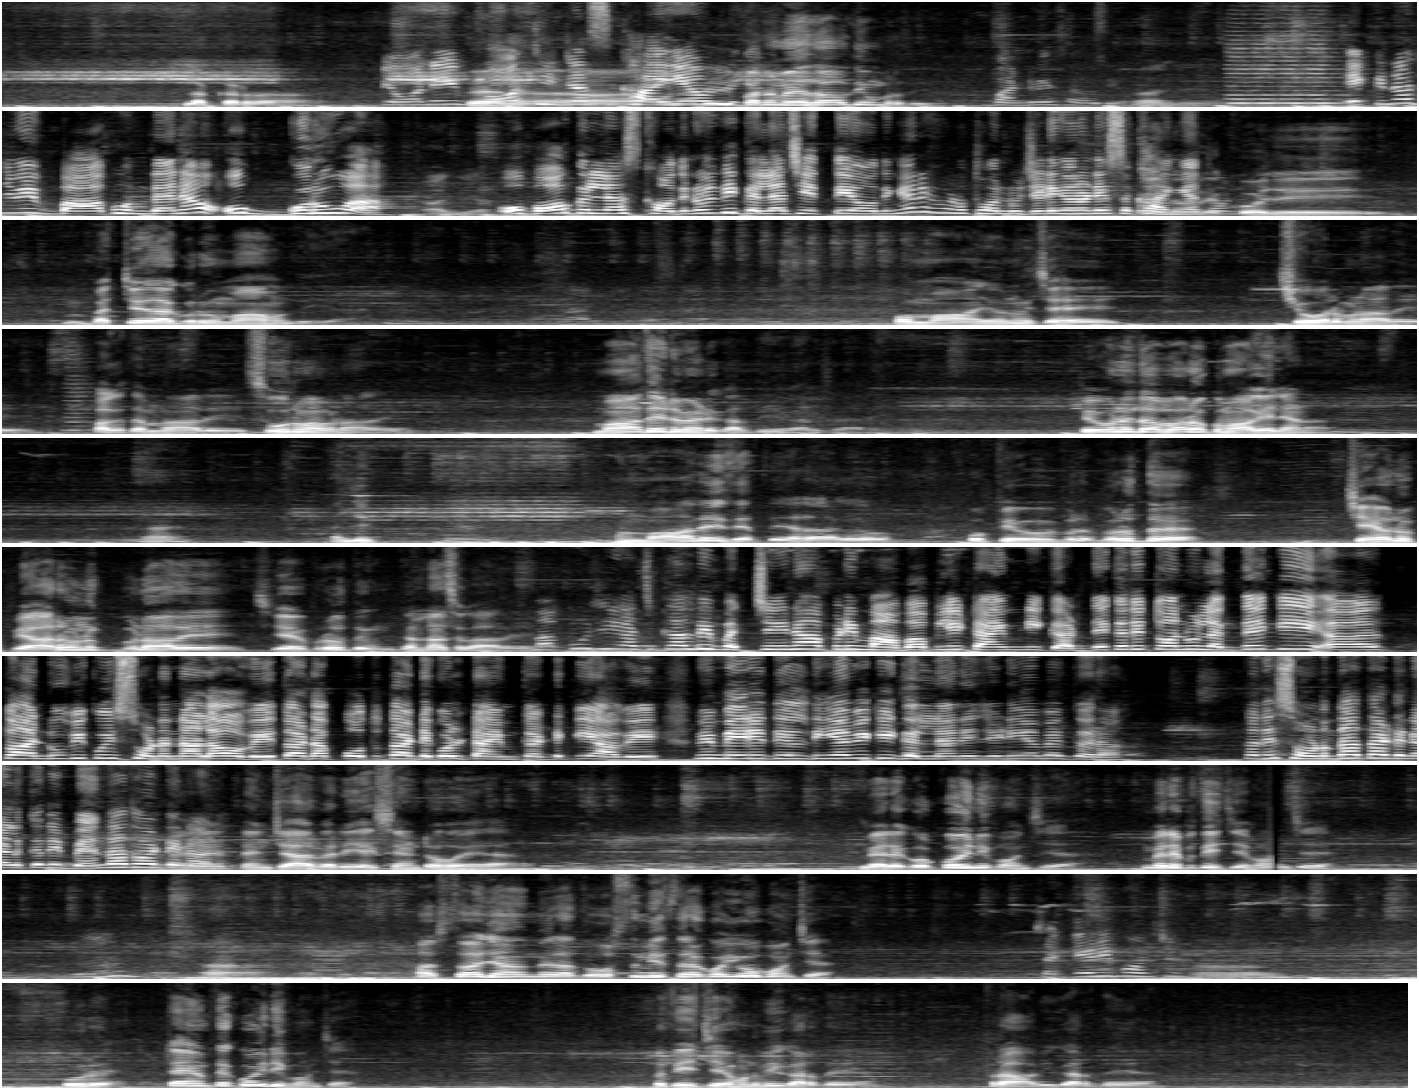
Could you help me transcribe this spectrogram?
ਲੱਕੜ ਦਾ। ਪਿਓ ਨੇ ਬਹੁਤ ਚੀਜ਼ਾਂ ਸਿਖਾਈਆਂ ਉਹਨਾਂ ਦੀ ਹੁੰਦੀਆਂ। 92 ਸਾਲ ਦੀ ਉਮਰ ਸੀ। 92 ਸਾਲ ਦੀ ਹਾਂਜੀ। ਇੱਕ ਨਾ ਜਿਵੇਂ ਬਾਪ ਹੁੰਦਾ ਨਾ ਉਹ ਗੁਰੂ ਆ। ਹਾਂਜੀ ਉਹ ਬਹੁਤ ਗੱਲਾਂ ਸਿਖਾਉਂਦੇ ਨੇ ਉਹਨਾਂ ਦੀ ਗੱਲਾਂ ਚੇਤੇ ਆਉਂਦੀਆਂ ਨੇ ਹੁਣ ਤੁਹਾਨੂੰ ਜਿਹੜੀਆਂ ਉਹਨਾਂ ਨੇ ਸਿਖਾਈਆਂ ਤੁਹਾਨੂੰ? ਦੇਖੋ ਜੀ ਬੱਚੇ ਦਾ ਗੁਰੂ ਮਾਂ ਹੁੰਦੀ ਆ। ਉਹ ਮਾਂ ਜੀ ਉਹਨੂੰ ਚਾਹੇ ਚੋਰ ਬਣਾ ਦੇ ਭਗਤ ਬਣਾ ਦੇ ਸੂਰਮਾ ਬਣਾ ਦੇ ਮਾਂ ਤੇ ਡਿਪੈਂਡ ਕਰਦੀ ਹੈ ਗੱਲ ਸਾਰੀ। ਪਿਓ ਨੇ ਤਾਂ ਬਾਹਰੋਂ ਕਮਾ ਕੇ ਲਿਆਣਾ ਹੈ। ਹਾਂਜੀ? ਹੁਣ ਮਾਂ ਦੇ ਸਿਰ ਤੇ ਸਾਰਾ ਕੁਝ ਉਹ ਪਿਓ ਵਿਰ- ਵਿਰੁੱਧ ਚਾਹੇ ਉਹਨੂੰ ਪਿਆਰ ਉਹਨੂੰ ਬਣਾ ਦੇ ਚਾਹੇ ਵਿਰੁੱਧ ਗੱਲਾਂ ਸਿਖਾ ਦੇ। ਬਾਪੂ ਜੀ ਅੱਜ ਕੱਲ ਦੇ ਬੱਚੇ ਨਾ ਆਪਣੇ ਮਾਪੇ ਲਈ ਟਾਈਮ ਨਹੀਂ ਕੱਢਦੇ। ਕਦੇ ਤੁਹਾਨੂੰ ਲੱਗਦਾ ਹੈ ਕਿ ਤੁਹਾਨੂੰ ਵੀ ਕੋਈ ਸੁਣਨ ਵਾਲਾ ਹੋਵੇ ਤੁਹਾਡਾ ਪੁੱਤ ਤੁਹਾਡੇ ਕੋਲ ਟਾਈਮ ਕੱਢ ਕੇ ਆਵੇ ਵੀ ਮੇਰੇ ਦਿਲ ਦੀਆਂ ਵੀ ਕੀ ਗੱਲਾਂ ਨੇ ਜਿਹੜੀਆਂ ਮੈਂ ਕਰਾਂ? ਕਦੇ ਸੁਣਦਾ ਤੁਹਾਡੇ ਨਾਲ ਕਦੇ ਬਹਿੰਦਾ ਤੁਹਾਡੇ ਨਾਲ? ਮੇਰੇ ਤਿੰਨ ਚਾਰ ਵਾਰੀ ਐਕਸੀਡੈਂਟ ਹੋਇਆ ਮੇਰੇ ਕੋਲ ਕੋਈ ਨਹੀਂ ਪਹੁੰਚਿਆ। ਮੇਰੇ ਭਤੀਜੇ ਪਹੁੰਚੇ। ਹੂੰ। ਹਾਂ। ਹਸਪਤਾਲ ਜਾਂ ਮੇਰਾ ਦੋਸਤ ਮਿੱਤਰ ਕੋਈ ਉਹ ਪਹੁੰਚਿਆ। ਚੱਕੇ ਨਹੀਂ ਪਹੁੰਚੇ? ਪੂਰੇ ਟਾਈਮ ਤੇ ਕੋਈ ਨਹੀਂ ਪਹੁੰਚਿਆ। ਭਤੀਜੇ ਹੁਣ ਵੀ ਕਰਦੇ ਆ ਭਰਾ ਵੀ ਕਰਦੇ ਆ।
